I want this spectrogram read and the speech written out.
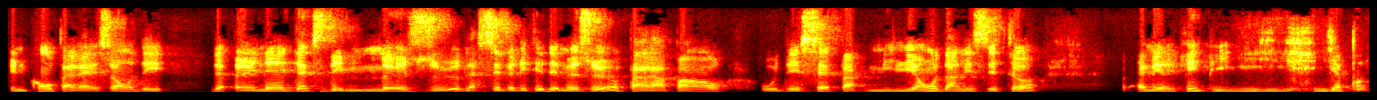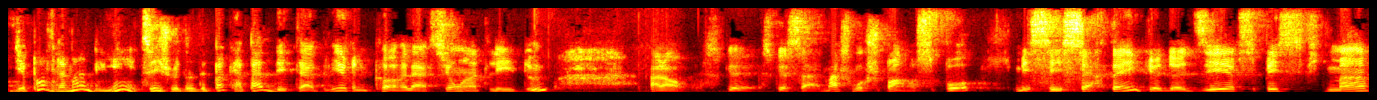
une comparaison des un index des mesures, de la sévérité des mesures par rapport aux décès par million dans les États américains, puis il n'y a, pas, vraiment de lien. Je veux dire, pas capable d'établir une corrélation entre les deux. Alors, est-ce que, est-ce que ça marche? Moi, je pense pas, mais c'est certain que de dire spécifiquement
